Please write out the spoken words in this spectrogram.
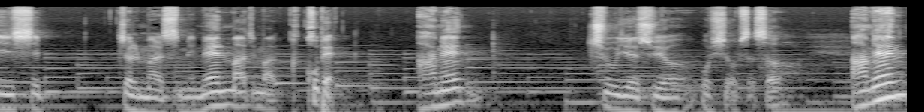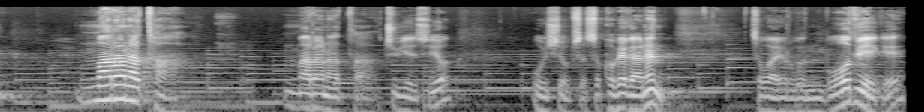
20절 말씀이 맨 마지막 고백 아멘 주 예수여 오시옵소서 아멘 마라나타 마라나타 주 예수여 오시옵소서 고백하는 저와 여러분 모두에게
